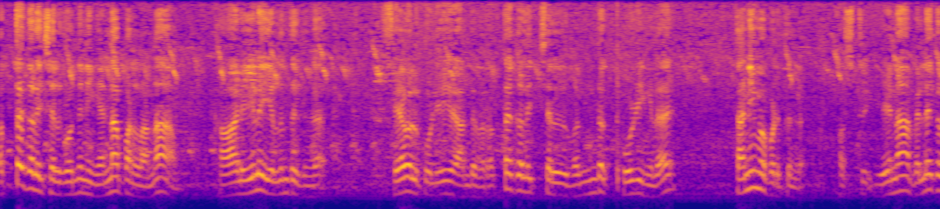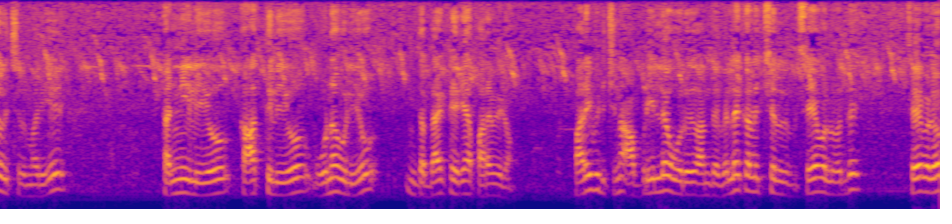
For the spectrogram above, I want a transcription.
ரத்த கழிச்சலுக்கு வந்து நீங்கள் என்ன பண்ணலாம்னா காலையில் எழுந்துக்குங்க. சேவல் கோழி அந்த ரத்த கழிச்சல் வந்த கோழிங்களை தனிமைப்படுத்துங்க. ஃபஸ்ட்டு ஏன்னா வெள்ளை கழிச்சல் மாதிரியே தண்ணியிலையோ காத்துலேயோ உணவுலேயோ இந்த பாக்டீரியா பரவிடும். பரவிடுச்சுன்னா அப்படி இல்லை ஒரு அந்த வெள்ளை கழிச்சல் சேவல் வந்து சேவலோ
